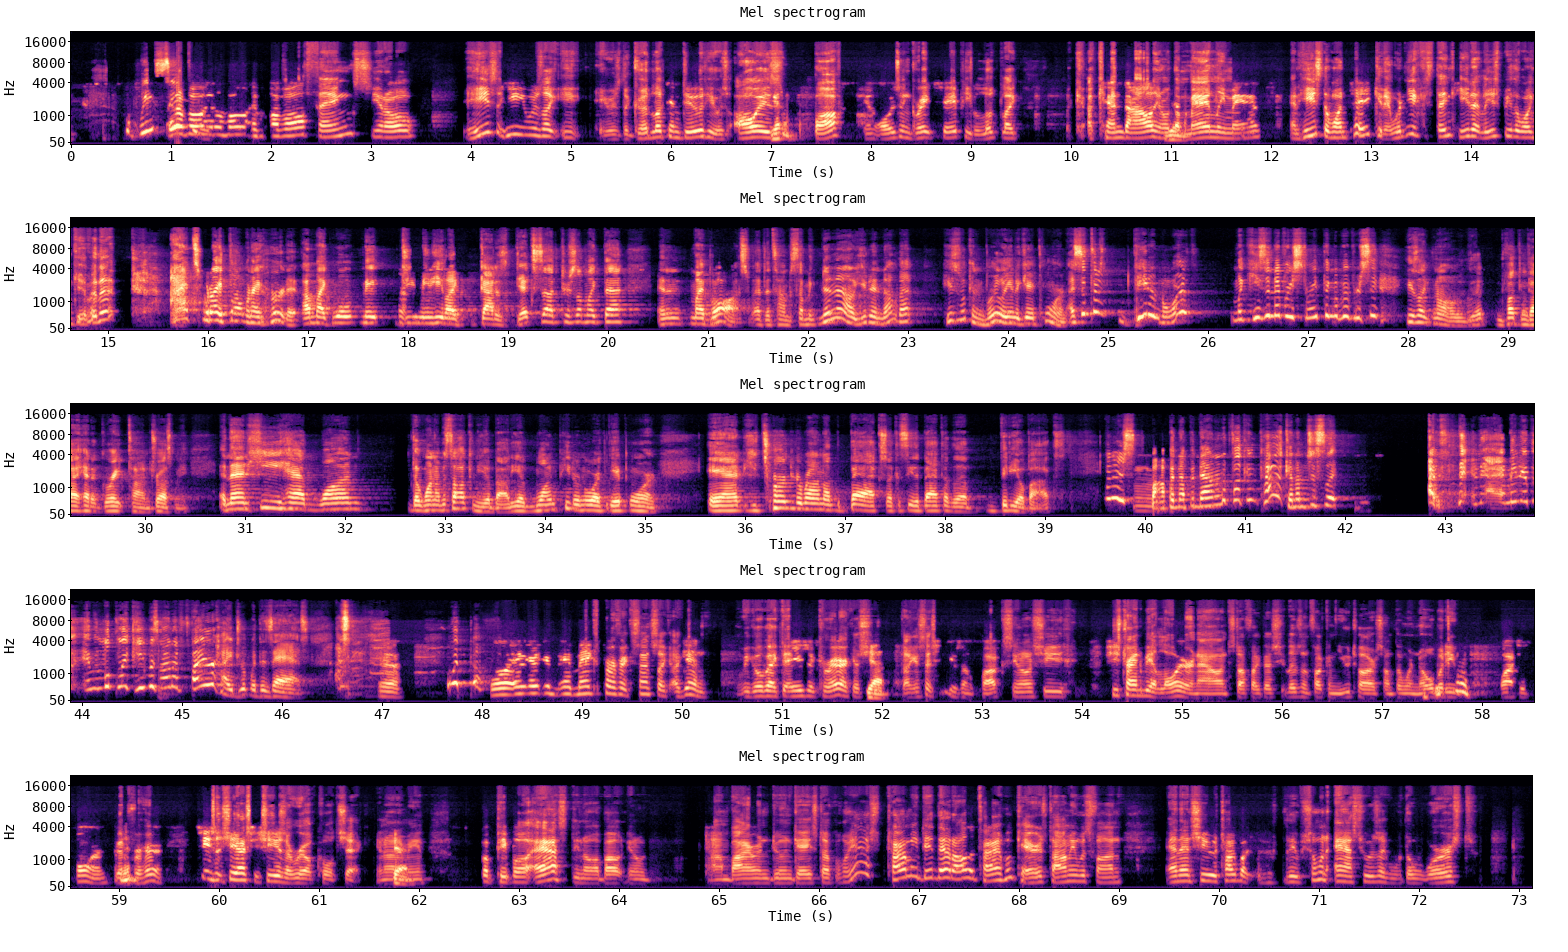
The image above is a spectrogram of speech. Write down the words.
we see of all, of all, of all things, you know, he's he was like he, he was the good looking dude. He was always yeah. buff and always in great shape. He looked like a Ken doll, you know, yeah. the manly man. And he's the one taking it. Wouldn't you think he'd at least be the one giving it? That's what I thought when I heard it. I'm like, well, mate, do you mean he like got his dick sucked or something like that? And my boss at the time was like, no, no, no, you didn't know that. He's looking really into gay porn. I said, there's Peter North. I'm like, he's in every straight thing I've ever seen. He's like, no, that fucking guy had a great time, trust me. And then he had one the one I was talking to you about. He had one Peter North gay porn, and he turned it around on the back so I could see the back of the video box, and he's mm. bopping up and down on the fucking cock, and I'm just like. I, I mean, it, it, looked like he was on a fire hydrant with his ass. yeah. What the? Well, it, it, it, makes perfect sense. Like again, we go back to Asia Carrera because she, yeah. like I said, she gives no fucks. You know, she she's trying to be a lawyer now and stuff like that. She lives in fucking Utah or something where nobody watches porn. Good yeah. for her. She's she actually she is a real cool chick. You know what yeah. I mean? but people asked, you know, about you know Tom Byron doing gay stuff. Well, yeah, Tommy did that all the time. Who cares? Tommy was fun. And then she would talk about someone asked who was like the worst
